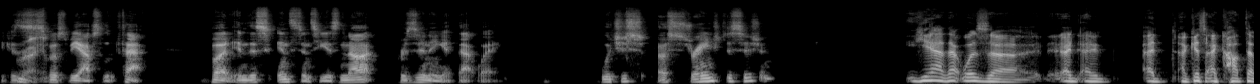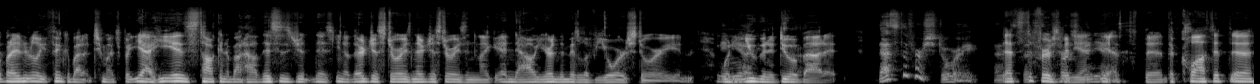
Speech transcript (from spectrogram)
Because Right. it's supposed to be absolute fact. But in this instance, he is not presenting it that way, which is a strange decision. yeah, that was uh, I, I I I guess I caught that, but I didn't really think about it too much. But yeah, he is talking about how this is just this, you know, they're just stories and they're just stories, and like, and now you're in the middle of your story, and what Yeah. are you going to do Yeah. about it? That's the first story. That's, the first, vignette. Yes, the the cloth that the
